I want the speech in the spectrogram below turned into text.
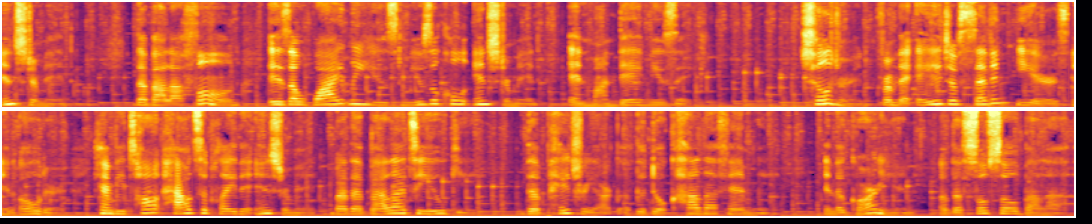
instrument. The balafon is a widely used musical instrument in Mande music. Children from the age of seven years and older can be taught how to play the instrument by the Balatigui, the patriarch of the Dokala family and the guardian of the Sosso Bala.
